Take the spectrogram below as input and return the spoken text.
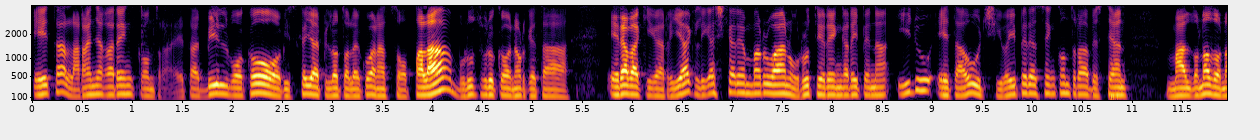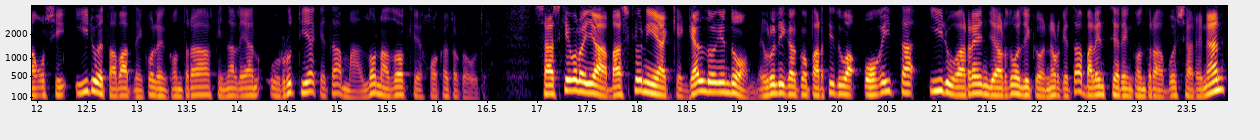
eta larrañagaren kontra. Eta Bilboko Bizkaia pilotolekuan atzo pala, buruzburuko norketa erabakigarriak, ligaskaren barruan urrutiaren garaipena iru eta utxi baiperezen kontra bestean Maldonado nagusi iru eta bat nekolen kontra finalean urrutiak eta Maldonadok jokatuko dute. Saskiboloia, Baskoniak galdu egin du Euroligako partidua hogeita irugarren jardualdiko norketa, Valentziaren kontra buesarenan,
